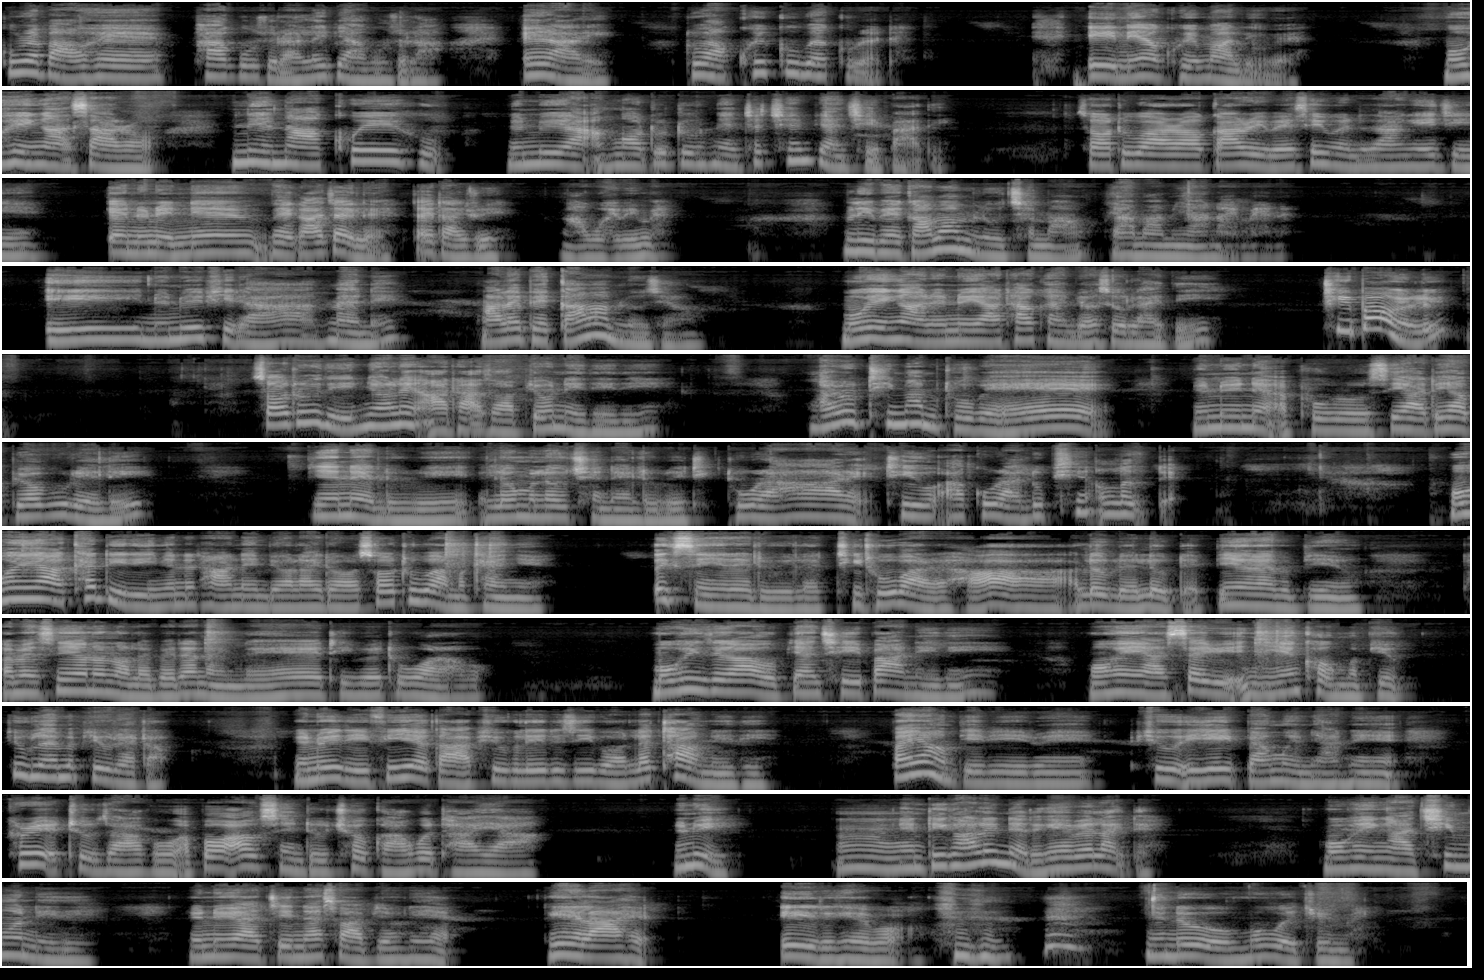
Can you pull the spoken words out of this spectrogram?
ကူရပါဟဲဖားကူဆိုလားလက်ပြကူဆိုလားအဲ့ဒါတွေတို့ကခွေးကူပဲကူရတယ်အေးနင်ကခွေးမလေးပဲမိုးဟင်းကစတော့နင်နာခွေးဟုနွေ့နွေ့ကအငေါ်တူတူနှင်ချက်ချင်းပြန်ချေပါသည်စောတူကတော့ကားတွေပဲစိတ်ဝင်စားငေးကြည့်ရင်ကဲနွေ့နွေ့နင်ဘယ်ကားကြိုက်လဲကြိုက်တာရွေးငါဝယ်ပေးမယ်မ လီဘယ်ကားမှမလို့ချင်ပါဘူးရမမရနိုင်မယ်နဲ့အေးနွေ့နွေ့ဖြေတာမှန်တယ်ငါလည်းဘယ်ကားမှမလို့ချင်ဘူးမိုးဟင်းကနွေ့နွေ့ရထောက်ခံပြောဆိုလိုက်သည်ထီပေါက်ရင်လေစောတူသည်ညှောင်းလင့်အားထားစွာပြောနေသေးသည်ငါတို့ထီမှမထိုးပဲနွေ့နွေ့နဲ့အဖိုးတို့ဆရာတယောက်ပြောဘူးတယ်လေပြင်းတဲ့လူတွေအလုံးမလုံးချင်တဲ့လူတွေထီထိုးတာတဲ့ထီကိုအားကိုးတာလူဖြင့်အလုပ်တဲ့မိုးဟင်းကခက်တီတီမျက်နှာထားနဲ့ပြောလိုက်တော့စောတူကမခံရင် တိတ်ဆင်းရတဲ့လူတွေလည်းထီထိုးပါတယ်ဟာအလုပ်လည်းလုပ်တယ်ပြင်းလည်းမပြင်းဘူးဒါပေမဲ့ဆင်းရတော့လည်းဘယ်တတ်နိုင်မလဲထီပဲထိုးရတာပေါ့မိုးဟင်းစကားကိုပြန်ချေပနေတယ်မိုးဟင်းကဆက်၍အငင်းခုံမပြုတ်ပြုတ်လည်းမပြုတ်တတ်တော့နွေနွေသည်ဖီးရက်ကအဖြူကလေးတစ်စီးပေါ်လက်ထောက်နေသည်ပန်းရောင်ပြေပြေတွင်အဖြူအရိပ်ပန်းဝင်များနှင့်ခရစ်အထုစားကိုအပေါ်အောက်ဆင်တူချုပ်ကားဝတ်ထားရာနွေနွေอืมနင်ဒီကားလေးနဲ့တကယ်ပဲလိုက်တယ်မိုးဟင်းကချီးမွမ်းနေသည်နွေနွေကကျေနပ်စွာပြုံးလျက်တကယ်လားဟဲ့ အေးတကယ်ပေါ့နင်တို့မိုးဝဲကျွေးမယ်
